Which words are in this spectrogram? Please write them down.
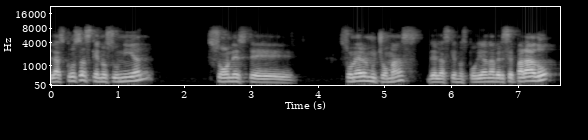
las cosas que nos unían son, este, son eran mucho más de las que nos podían haber separado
